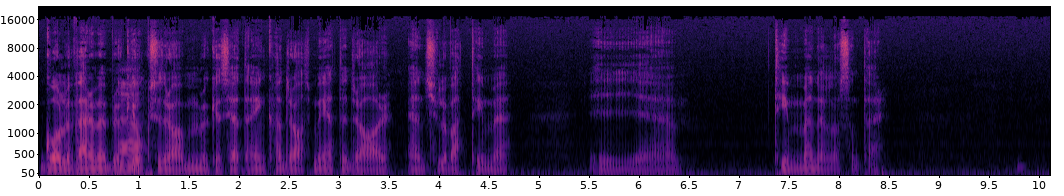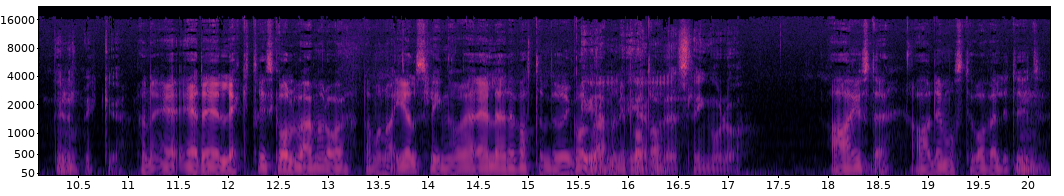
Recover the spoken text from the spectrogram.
Golvvärme brukar ju Ja. också dra. Man brukar säga att en kvadratmeter drar en kilowattimme i eh, timmen eller något sånt där. Det är Mm. rätt mycket. Men är, är det elektrisk golvvärme då? Där man har elslingor eller är det vattenburen golvvärme ni pratar om? Elslingor då. Ja just det. Ja det måste vara väldigt dyrt. Mm.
